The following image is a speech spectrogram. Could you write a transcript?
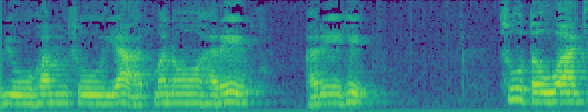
व्यूहम् सूर्यात्मनो हरे। हरेः सूत उवाच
